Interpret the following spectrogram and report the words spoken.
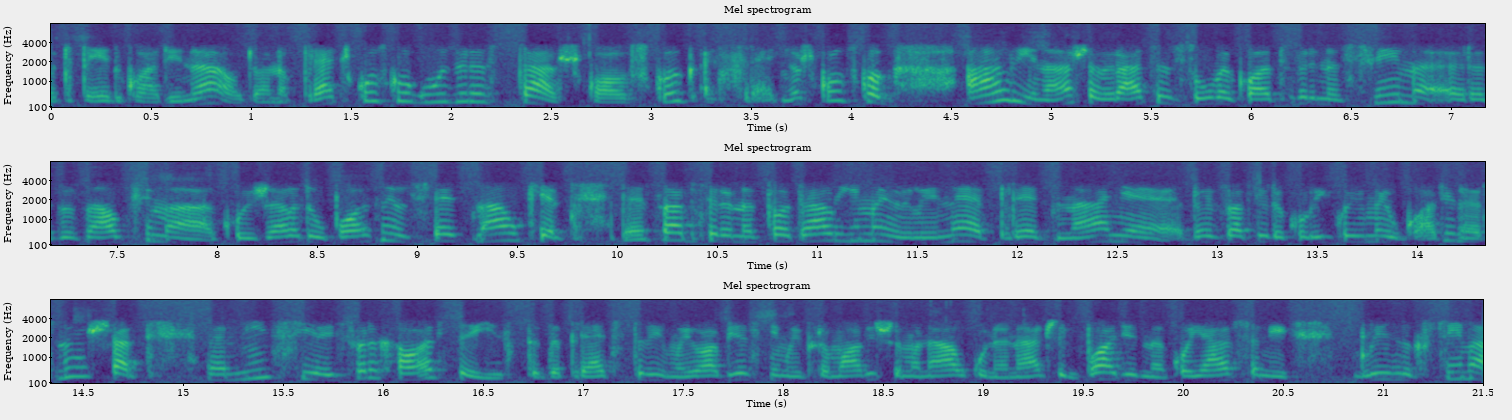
od 5 godina, od onog predškolskog uzrasta, školskog, srednjoškolskog, ali i naša vrata su uvek otvorena svim radoznalcima koji žele da upoznaju svet nauke, bez obzira na to da li imaju ili ne predznanje, bez obzira koliko imaju godina, jer naša e, misija i svrha ostaje ista, da predstavimo i objasnimo i promovišemo nauku na način podjednako jasan i blizak svima,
